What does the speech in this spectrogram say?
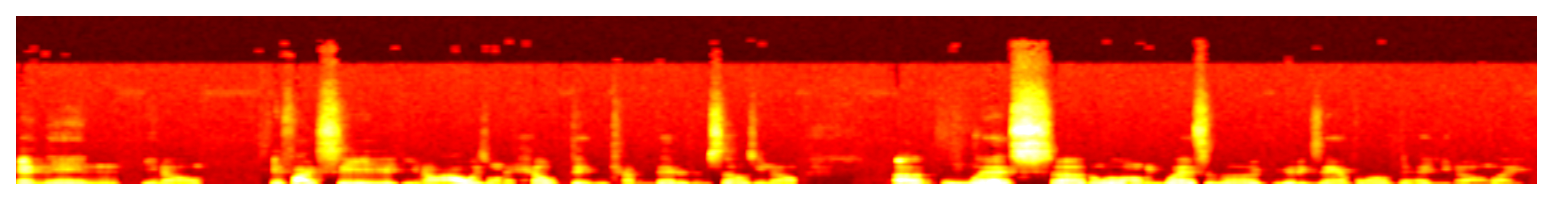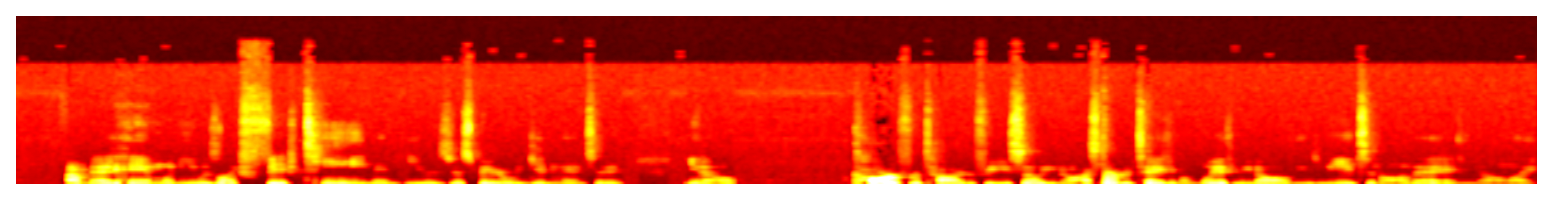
and then you know if i see it you know i always want to help them kind of better themselves you know uh wes uh the little homie wes is a good example of that you know like i met him when he was like 15 and he was just barely getting into you know car photography so you know i started taking him with me to all these meets and all that and you know like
